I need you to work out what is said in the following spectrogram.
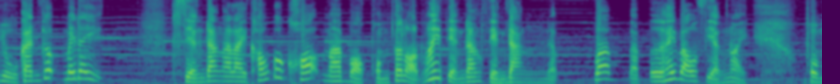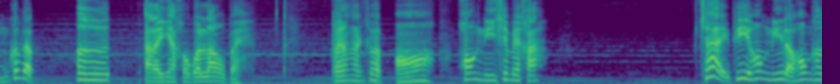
อยู่กันก็ไม่ได้เสียงดังอะไรเขาก็เคาะมาบอกผมตลอดว่าให้เสียงดังเสียงดังแบบว่าแบบเออให้เบาเสียงหน่อย ผมก็แบบ เอออะไรเงี้ยเขาก็เล่าไปพนักงานก็แบบอ๋อห้องนี้ใช่ไหมคะ ใช่พี่ห้องนี้แหละห้องข้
